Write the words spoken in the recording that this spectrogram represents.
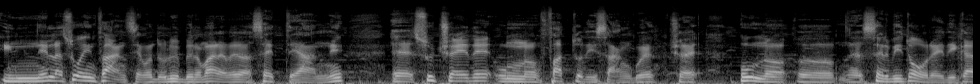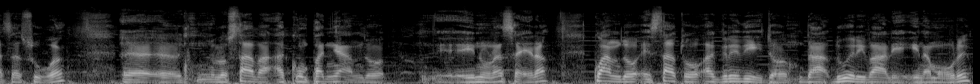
in, nella sua infanzia, quando lui bene o male aveva sette anni, eh, succede un fatto di sangue, cioè un uh, servitore di casa sua eh, lo stava accompagnando eh, in una sera quando è stato aggredito da due rivali in amore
